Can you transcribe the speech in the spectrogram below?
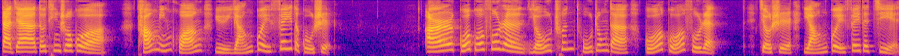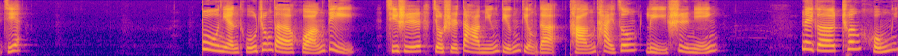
大家都听说过唐明皇与杨贵妃的故事，而虢国夫人游春图中的虢国夫人，就是杨贵妃的姐姐。不辇图中的皇帝，其实就是大名鼎鼎的唐太宗李世民。那个穿红衣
